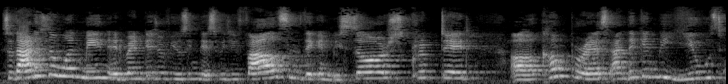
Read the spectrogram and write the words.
So that is the one main advantage of using the SVG files since they can be searched, scripted, uh, compressed and they can be used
